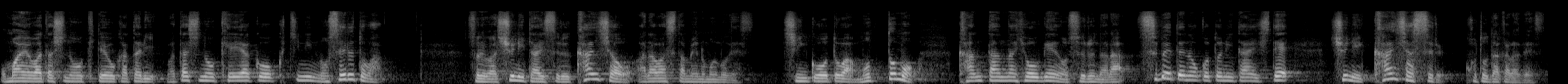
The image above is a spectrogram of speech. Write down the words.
お前は私の掟を語り私の契約を口に乗せるとは。それは主に対する感謝を表すためのものです。信仰とは最も簡単な表現をするなら全てのことに対して主に感謝することだからです。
